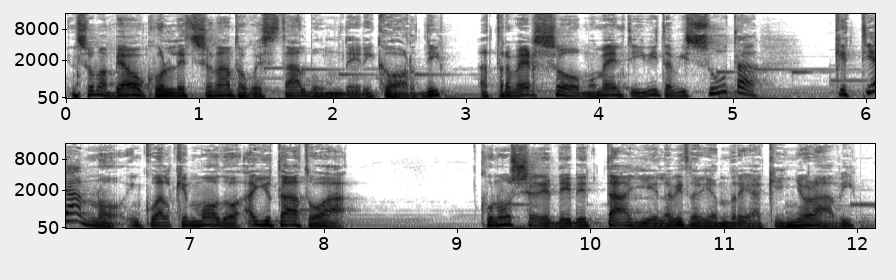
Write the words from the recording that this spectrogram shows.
Insomma abbiamo collezionato quest'album dei ricordi attraverso momenti di vita vissuta che ti hanno in qualche modo aiutato a conoscere dei dettagli della vita di Andrea che ignoravi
